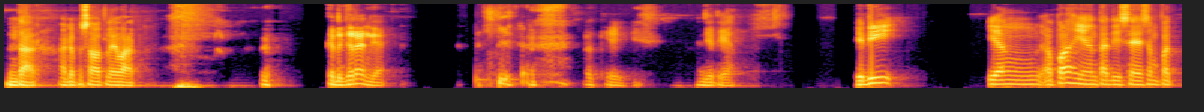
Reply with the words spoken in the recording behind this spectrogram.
Bentar, ada pesawat lewat. Kedengeran nggak? Iya. Oke lanjut ya. Jadi yang apa yang tadi saya sempat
